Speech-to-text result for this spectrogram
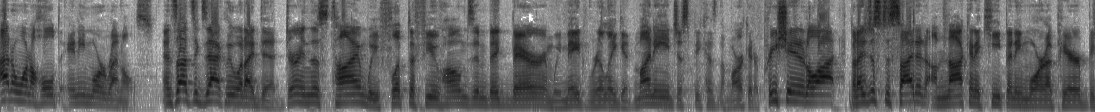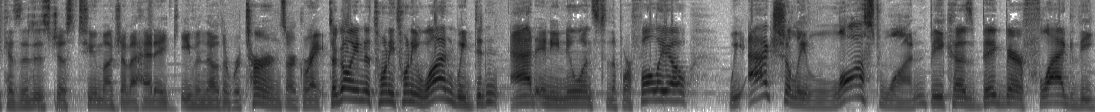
I don't want to hold any more rentals. And so that's exactly what I did. During this time, we flipped a few homes in Big Bear and we made really good money just because the market appreciated a lot. But I just decided I'm not going to keep any more up here because it is just too much of a headache, even though the returns are great. So going into 2021, we didn't add any new ones to the portfolio. We actually lost one because Big Bear flagged the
